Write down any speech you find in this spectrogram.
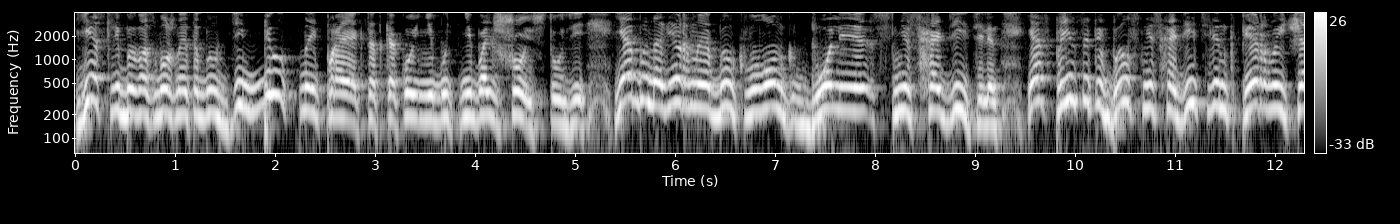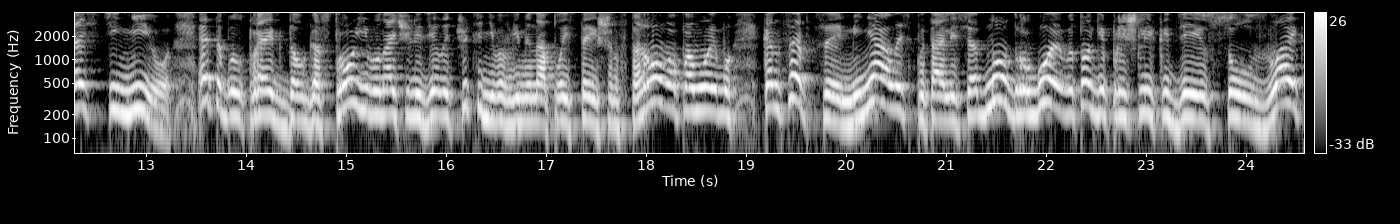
Если бы, возможно, это был дебютный проект от какой-нибудь небольшой студии, я бы, наверное, был к Wulong более снисходителен. Я, в принципе, был снисходителен к первой части Neo. Это был проект долгострой, его начали делать чуть ли не во времена PlayStation 2, по-моему, Концепция менялась, пытались одно, другое, в итоге пришли к идее Souls-like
